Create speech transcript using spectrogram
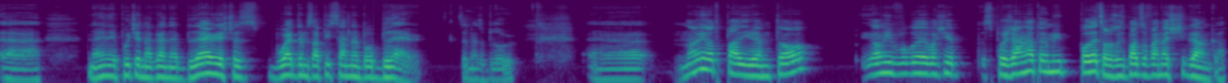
e, na jednej płycie nagrane Blair, jeszcze z błędem zapisane, bo Blair zamiast Blur. E, no i odpaliłem to i on mi w ogóle właśnie spojrzałem na to i mi polecał, że to jest bardzo fajna ściganka.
